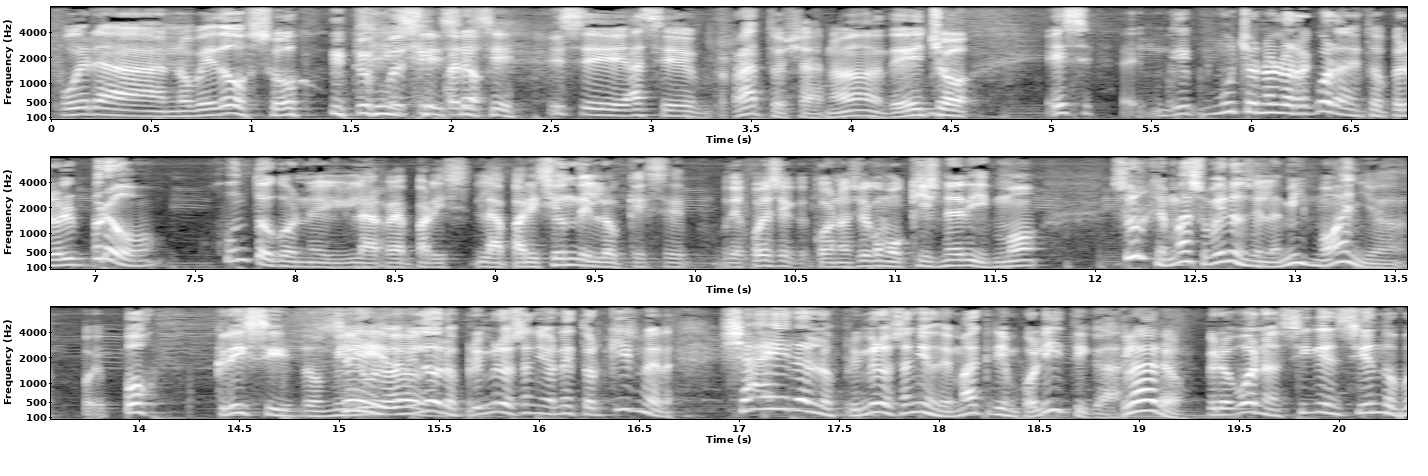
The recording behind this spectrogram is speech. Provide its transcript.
fuera novedoso. pero ese hace rato ya, ¿no? De hecho, es eh, muchos no lo recuerdan esto, pero el PRO, junto con la, aparición de lo que se después se conoció como kirchnerismo, surge más o menos en el mismo año. Post-crisis 2001-2002, los primeros años de Néstor Kirchner, ya eran los primeros años de Macri en política. Claro. Pero bueno, siguen siendo...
